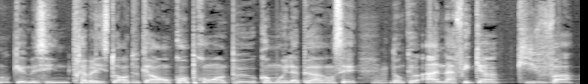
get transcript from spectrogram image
Ok, mais c'est une très belle histoire. En tout cas, on comprend un peu comment il a pu avancer. Donc, un Africain qui va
